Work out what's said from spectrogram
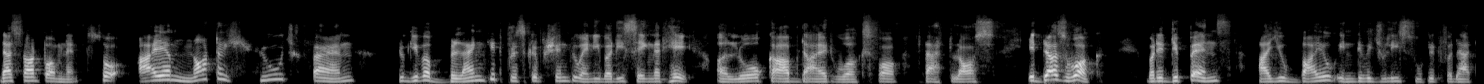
that's not permanent. So I am not a huge fan to give a blanket prescription to anybody saying that, hey, a low carb diet works for fat loss it does work, but it depends. Are you bio individually suited for that?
